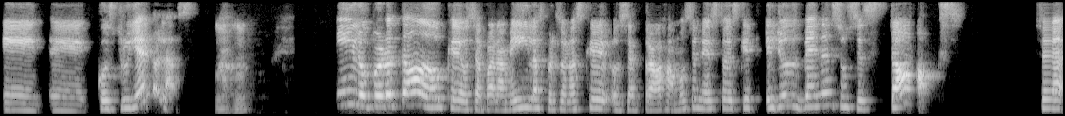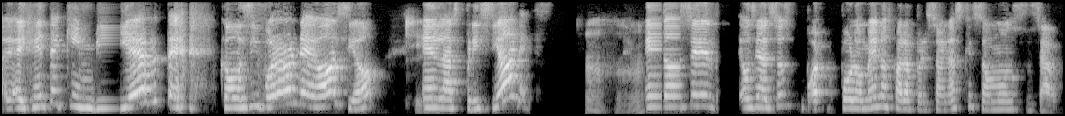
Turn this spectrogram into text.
eh, eh, construyéndolas. Y lo peor de todo, que, o sea, para mí, las personas que, o sea, trabajamos en esto, es que ellos venden sus stocks. O sea, hay gente que invierte como si fuera un negocio en las prisiones. Entonces, o sea, eso es por, lo menos para personas que somos, o sea,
